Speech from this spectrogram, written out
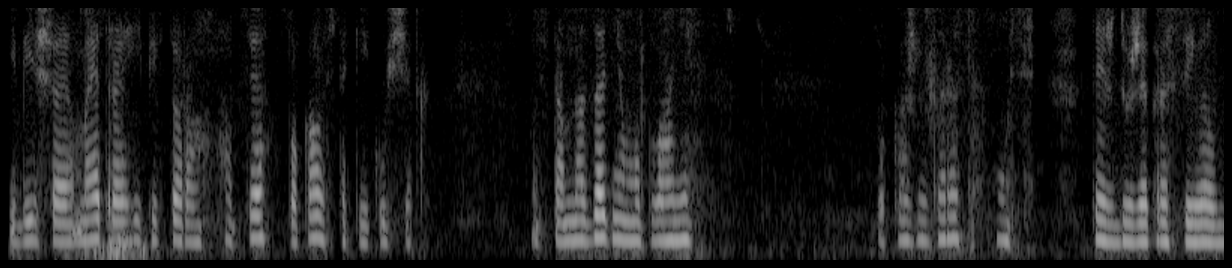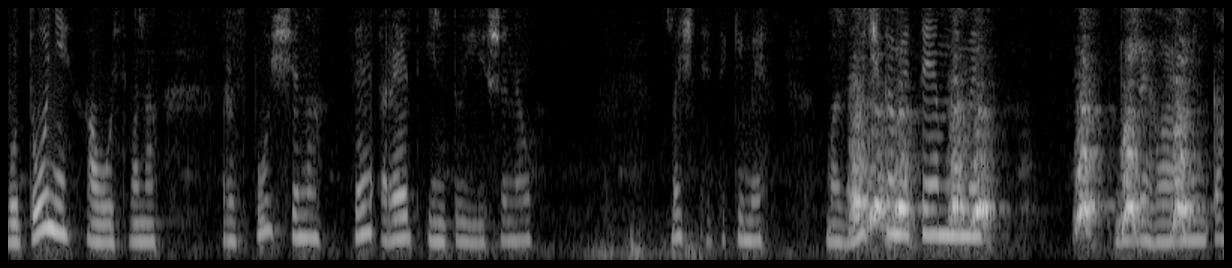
і більше метра і півтора. А це поки ось такий кущик. Ось там на задньому плані. Покажу зараз. Ось. Теж дуже красива в бутоні, а ось вона розпущена. Це Red Intuitional. Бачите, такими мазочками темними. Дуже гарненька.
